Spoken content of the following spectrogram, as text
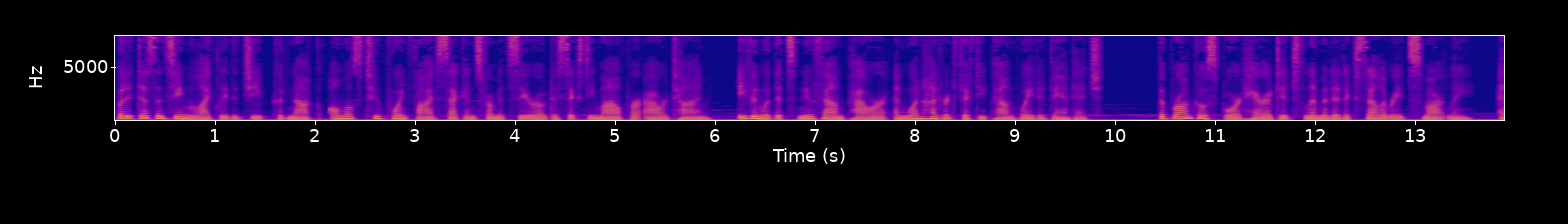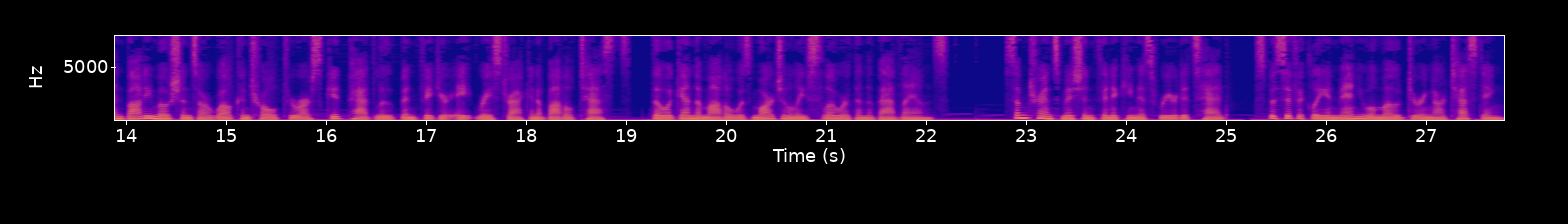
but it doesn't seem likely the Jeep could knock almost 2.5 seconds from its 0 to 60 mile per hour time, even with its newfound power and 150 pound weight advantage. The Bronco Sport Heritage Limited accelerates smartly, and body motions are well controlled through our skid pad loop and figure 8 racetrack in a bottle tests, though again the model was marginally slower than the Badlands. Some transmission finickiness reared its head, specifically in manual mode during our testing,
